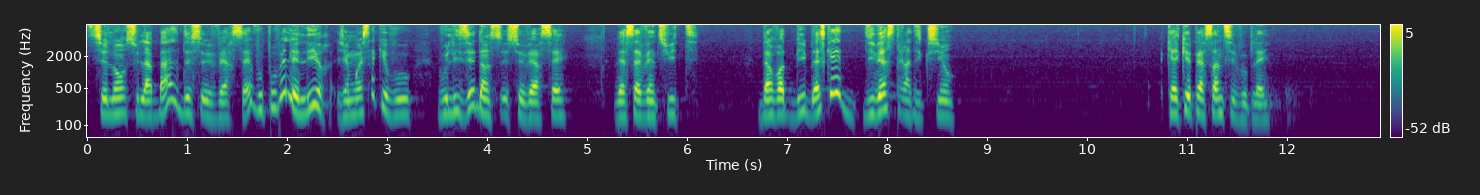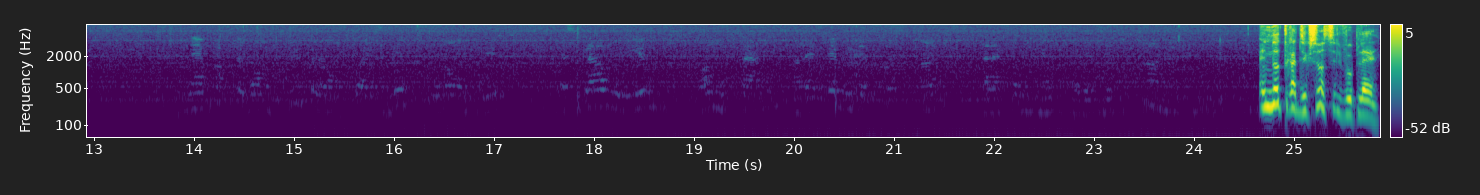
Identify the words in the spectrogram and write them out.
selon, sur la base de ce verset, vous pouvez le lire, j'aimerais ça que vous, lisez dans ce verset, verset 28, dans votre Bible. Est-ce qu'il y a diverses traductions? Quelques personnes, s'il vous plaît. Une autre traduction, s'il vous plaît.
